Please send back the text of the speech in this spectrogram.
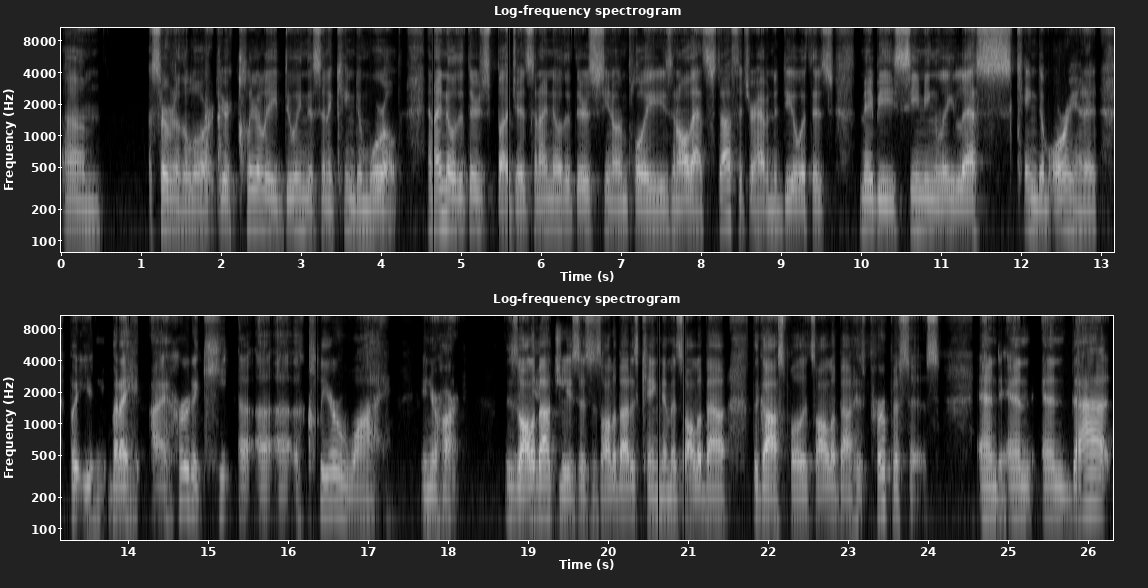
um, a servant of the Lord. You're clearly doing this in a kingdom world. And I know that there's budgets and I know that there's, you know, employees and all that stuff that you're having to deal with is maybe seemingly less kingdom oriented, but you mm-hmm. but I I heard a key a, a, a clear why in your heart. This is all yeah. about Jesus. It's all about his kingdom. It's all about the gospel. It's all about his purposes. And mm-hmm. and and that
